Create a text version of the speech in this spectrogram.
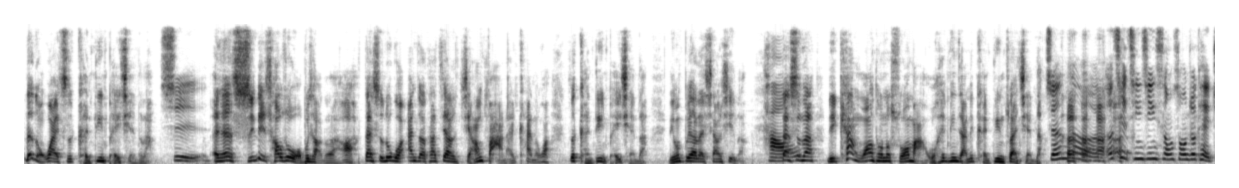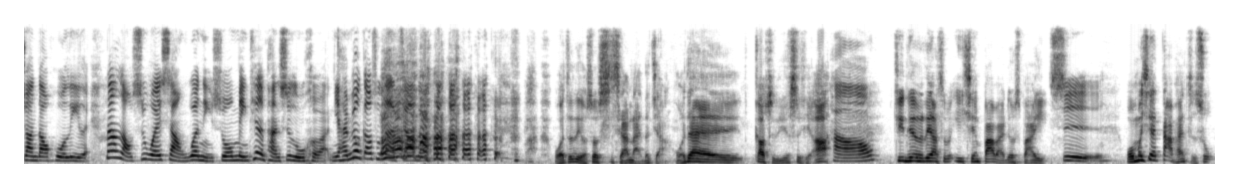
那种外资肯定赔钱的啦。是，呃，实力操作我不晓得了啊。但是如果按照他这样讲法来看的话，这肯定赔钱的，你们不要再相信了。好，但是呢，你看王彤的索马，我可以跟你讲，你肯定赚钱的。真的，而且轻轻松松就可以赚到获利嘞。那老师，我也想问你说，明天的盘是如何啊？你还没有告诉大家呢。我真的有时候是想懒得讲，我再告诉你一件事情啊。好，今天的量是不是一千八百六十八亿？是。我们现在大盘指数，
